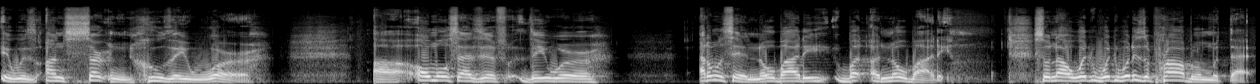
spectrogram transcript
it was uncertain who they were, uh, almost as if they were. I don't want to say a nobody, but a nobody. So now, what what what is the problem with that?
